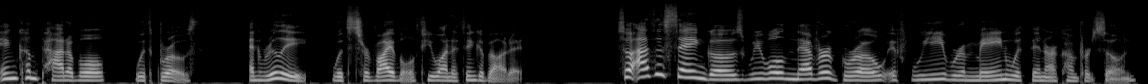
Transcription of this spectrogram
incompatible with growth and really with survival, if you want to think about it. So, as the saying goes, we will never grow if we remain within our comfort zone.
